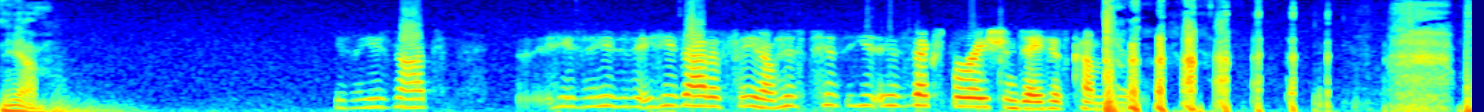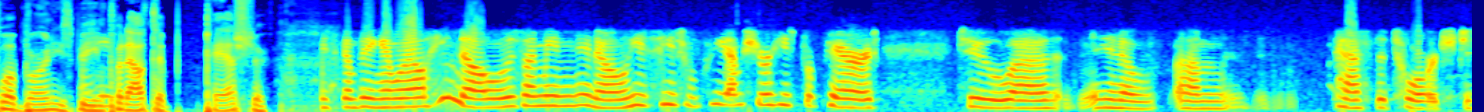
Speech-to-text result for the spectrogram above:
yeah. He's he's not. He's he's he's out of you know his his his expiration date has come due. Poor Bernie's being he- put out to pasture. he's going to be well. He knows. I mean, you know, he's he's. He, I'm sure he's prepared to uh, you know um, pass the torch to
